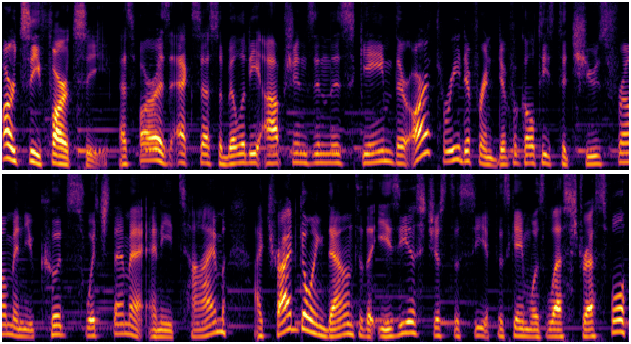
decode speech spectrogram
artsy fartsy. As far as accessibility options in this game, there are three different difficulties to choose from and you could switch them at any time. I tried going down to the easiest just to see if this game was less stressful.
